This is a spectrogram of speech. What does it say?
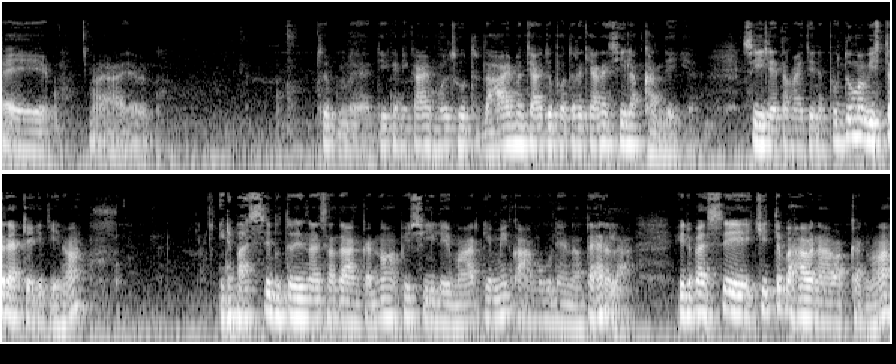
ඒ දීඝනිකායේ මුල් සූත්‍ර 10ම ත්‍යාජ පොතර කියන්නේ සීලඛණ්ඩේ කිය. සීලය තමයි තියෙන පුදුම විස්තරයක් එකේ තියෙනවා. ඊට පස්සේ බුදුරජාණන් සඳහන් කරනවා අපි සීලේ මාර්ගයෙන් මේ කාම ගුණයන් අතහැරලා ඊට පස්සේ චිත්ත භාවනාවක් කරනවා.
